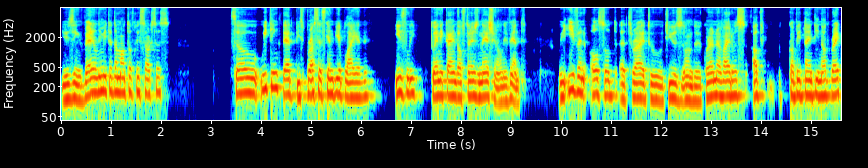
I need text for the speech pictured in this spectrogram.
using very limited amount of resources. So we think that this process can be applied easily to any kind of transnational event. We even also uh, try to, to use on the coronavirus out, COVID-19 outbreak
